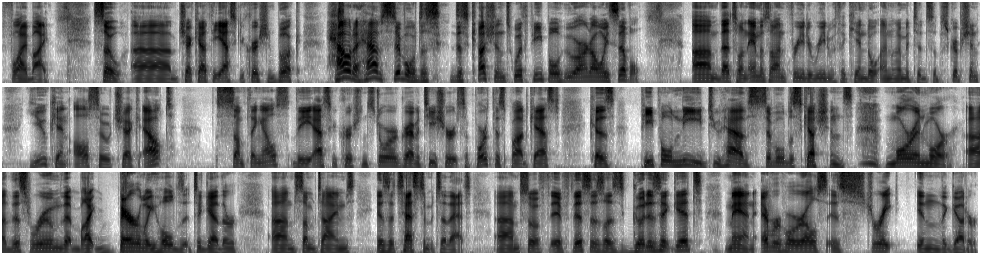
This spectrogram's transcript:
fly by. So, um, check out the Ask a Christian book, How to Have Civil Dis- Discussions with People Who Aren't Always Civil. Um, that's on Amazon, free to read with a Kindle Unlimited subscription. You can also check out something else, the Ask a Christian store, grab a t shirt, support this podcast, because people need to have civil discussions more and more. Uh, this room that like barely holds it together um, sometimes is a testament to that. Um, so if, if this is as good as it gets, man, everywhere else is straight in the gutter.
